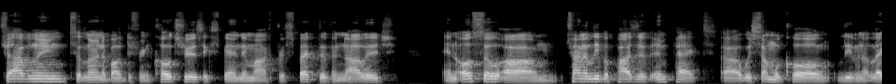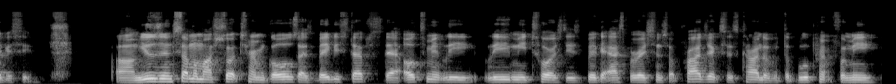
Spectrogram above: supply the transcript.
traveling to learn about different cultures, expanding my perspective and knowledge, and also um, trying to leave a positive impact, uh, which some would call leaving a legacy. Um, using some of my short-term goals as baby steps that ultimately lead me towards these bigger aspirations or projects is kind of the blueprint for me.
